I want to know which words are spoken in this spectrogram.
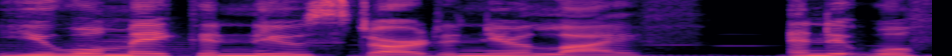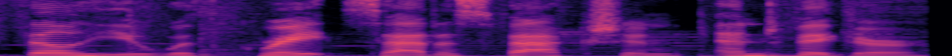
You will make a new start in your life, and it will fill you with great satisfaction and vigor.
